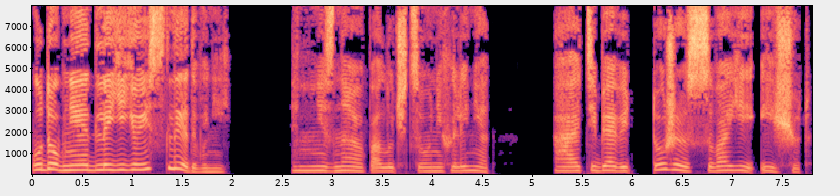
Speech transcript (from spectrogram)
удобнее для ее исследований. Не знаю, получится у них или нет. А тебя ведь тоже свои ищут.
